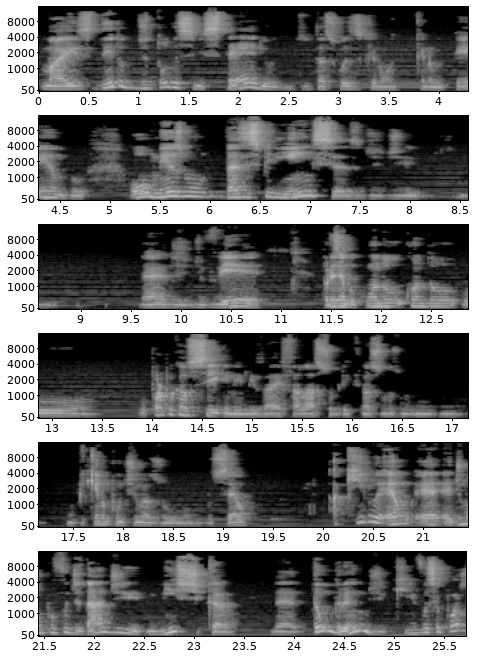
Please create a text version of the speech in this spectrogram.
mas dentro de todo esse mistério das coisas que eu não, que eu não entendo, ou mesmo das experiências de, de, né, de, de ver por exemplo, quando, quando o, o próprio Carl Sagan ele vai falar sobre que nós somos um, um, um pequeno pontinho azul no céu, aquilo é, é, é de uma profundidade mística né, tão grande que você pode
